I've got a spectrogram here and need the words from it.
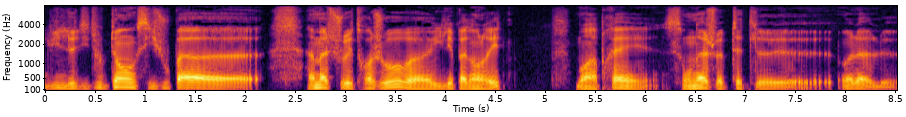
lui il le dit tout le temps, s'il joue pas un match tous les trois jours, il est pas dans le rythme. Bon après, son âge va peut-être le voilà le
